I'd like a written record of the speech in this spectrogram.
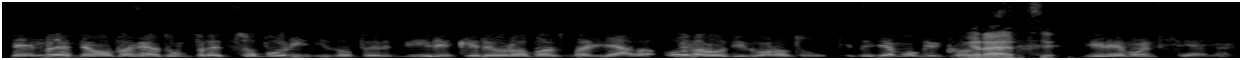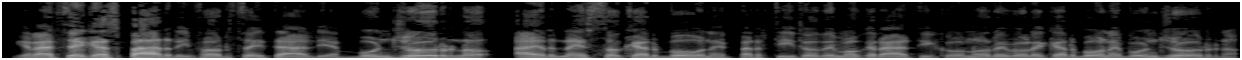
Beh, noi abbiamo pagato un prezzo politico per dire che l'Europa sbagliava, ora lo dicono tutti, vediamo che cosa Grazie. diremo insieme. Grazie Gasparri, Forza Italia. Buongiorno a Ernesto Carbone, Partito Democratico. Onorevole Carbone, buongiorno.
